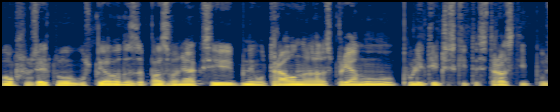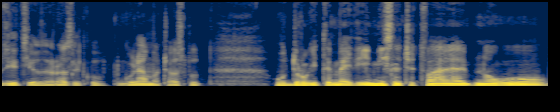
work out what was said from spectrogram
общо взето успява да запазва някакси неутрална спрямо политическите страсти позиция, за разлика от голяма част от, от другите медии. Мисля, че това е много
